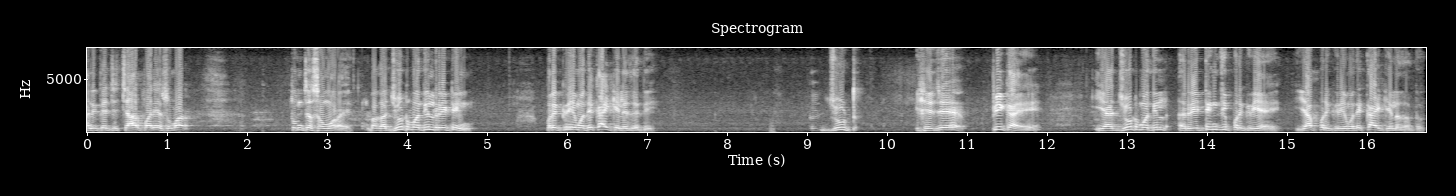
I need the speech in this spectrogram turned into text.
आणि त्याचे चार पर्याय सुमार तुमच्यासमोर आहे. बघा ज्यूटमधील रेटिंग प्रक्रियेमध्ये काय केले जाते? ज्यूट हे जे पीक आहे या ज्यूटमधील रेटिंग जी प्रक्रिया आहे या प्रक्रियेमध्ये काय केलं जातं?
